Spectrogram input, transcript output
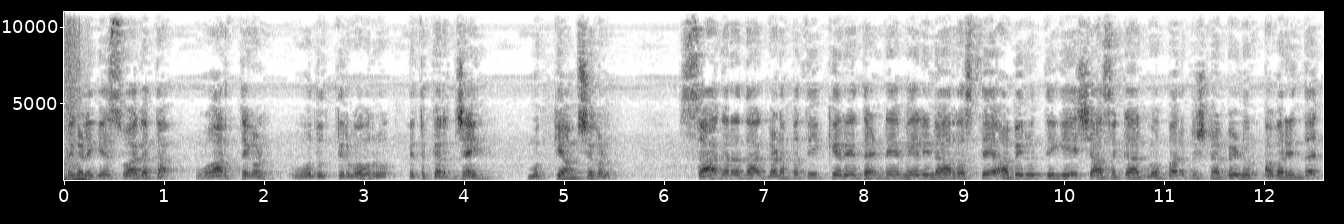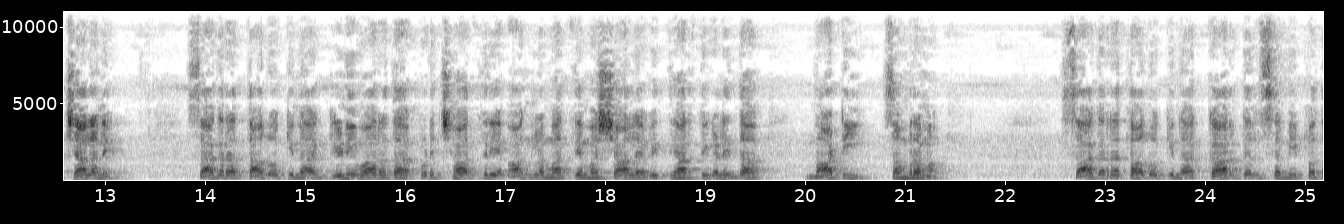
ವಾರ್ತೆಗಳಿಗೆ ಸ್ವಾಗತ. ವಾರ್ತೆಗಳು ಓದುತ್ತಿರುವವರು ಹಿತಕರ್ ಜೈನ್. ಮುಖ್ಯಾಂಶಗಳು. ಸಾಗರದ ಗಣಪತಿ ಕೆರೆ ದಂಡೆ ಮೇಲಿನ ರಸ್ತೆ ಅಭಿವೃದ್ಧಿಗೆ ಶಾಸಕ ಗೋಪಾಲಕೃಷ್ಣ ಬೇಳೂರ್ ಅವರಿಂದ ಚಾಲನೆ. ಸಾಗರ ತಾಲೂಕಿನ ಗಿಣಿವಾರದ ಕೊಡಚಾದ್ರಿ ಆಂಗ್ಲ ಮಾಧ್ಯಮ ಶಾಲೆ ವಿದ್ಯಾರ್ಥಿಗಳಿಂದ ನಾಟಿ ಸಂಭ್ರಮ. ಸಾಗರ ತಾಲೂಕಿನ ಕಾರ್ಗಲ್ ಸಮೀಪದ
